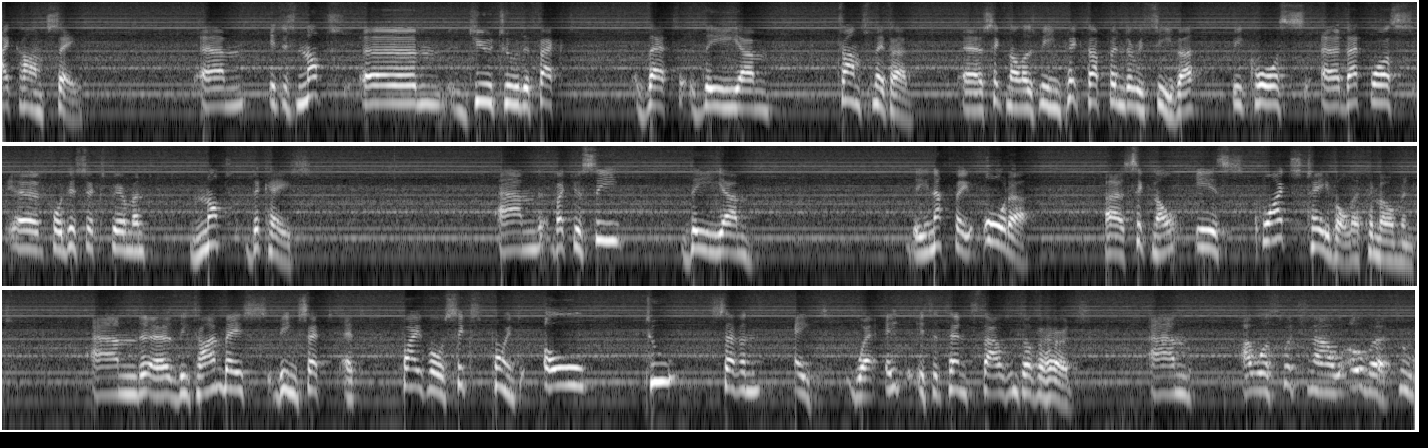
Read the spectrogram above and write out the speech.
I can't say. Um, it is not um, due to the fact that the um, transmitter uh, signal is being picked up in the receiver because uh, that was uh, for this experiment not the case. And but you see the um, the Nachtfee order uh, signal is quite stable at the moment. And uh, the time base being set at 506.0278 where 8 is a tenth thousandth of a hertz. And I will switch now over to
